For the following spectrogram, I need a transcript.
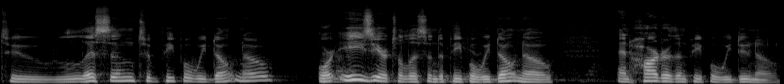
to listen to people we don't know, or easier to listen to people we don't know, and harder than people we do know?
